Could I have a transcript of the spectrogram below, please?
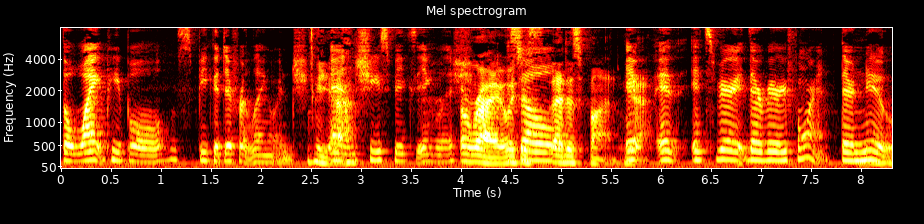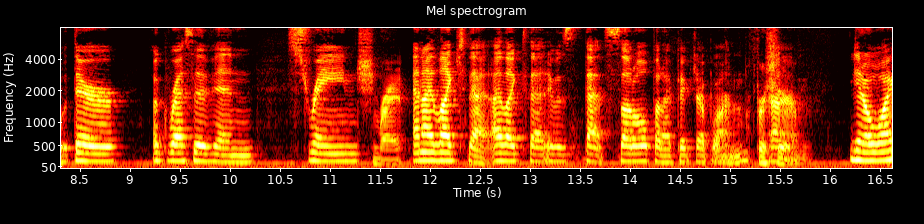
the white people speak a different language, Yeah. and she speaks English. Oh, right, which So- is that is fun. It, yeah. it, it's very they're very foreign. They're new. They're aggressive and strange. Right. And I liked that. I liked that it was that subtle, but I picked up on For sure. um, you know, I,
